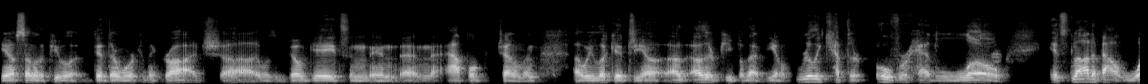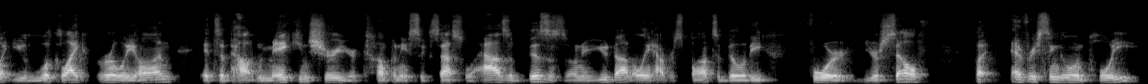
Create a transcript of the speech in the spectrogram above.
you know, some of the people that did their work in the garage, uh, it was Bill Gates and, and, and the Apple gentleman. Uh, we look at, you know, other people that, you know, really kept their overhead low. It's not about what you look like early on. It's about making sure your company is successful. As a business owner, you not only have responsibility for yourself, but every single employee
